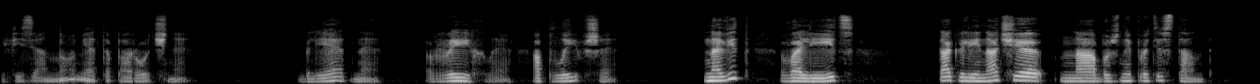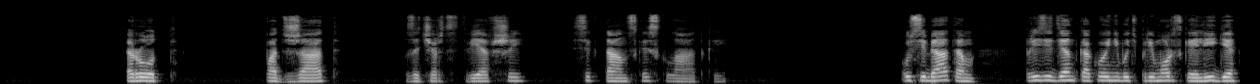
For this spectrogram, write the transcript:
И физиономия-то порочная, бледная, рыхлая, оплывшая. На вид валиец, так или иначе набожный протестант. Рот поджат, зачерствевший, сектантской складкой. У себя там президент какой-нибудь приморской лиги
